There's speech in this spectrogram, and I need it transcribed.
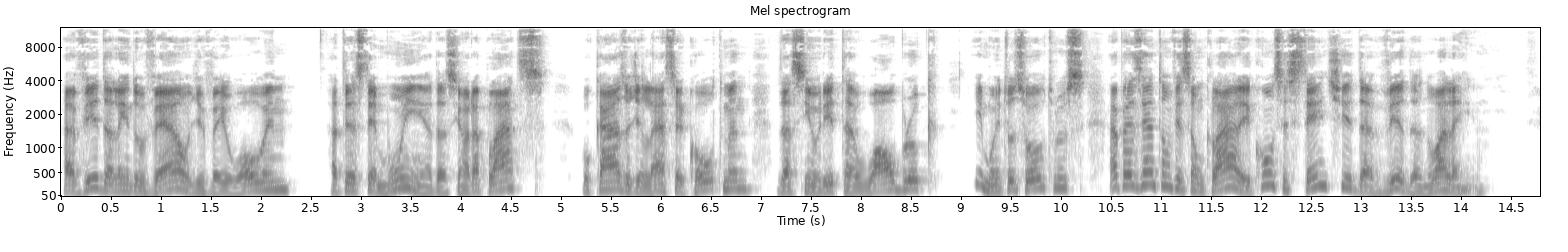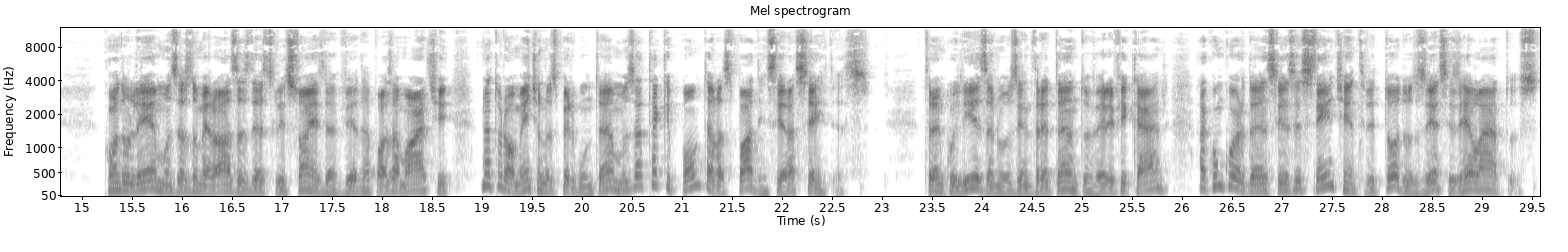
A Vida Além do Véu, de Vale Owen, A Testemunha, da Sra. Platts, O Caso de Lester Coltman, da Srta. Walbrook, e muitos outros, apresentam visão clara e consistente da vida no além. Quando lemos as numerosas descrições da vida após a morte, naturalmente nos perguntamos até que ponto elas podem ser aceitas. Tranquiliza-nos, entretanto, verificar a concordância existente entre todos esses relatos,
